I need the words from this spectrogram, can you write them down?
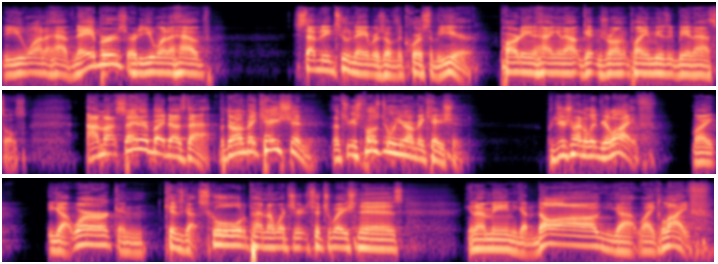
Do you want to have neighbors or do you want to have 72 neighbors over the course of a year, partying, hanging out, getting drunk, playing music, being assholes? I'm not saying everybody does that, but they're on vacation. That's what you're supposed to do when you're on vacation. But you're trying to live your life. Like you got work and kids got school, depending on what your situation is. You know what I mean? You got a dog, you got like life.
